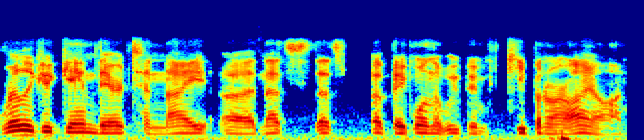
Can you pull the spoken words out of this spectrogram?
really good game there tonight, uh, and that's that's a big one that we've been keeping our eye on.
